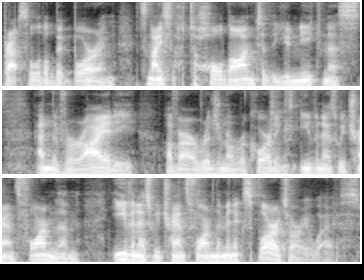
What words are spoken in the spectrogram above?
perhaps a little bit boring it's nice to hold on to the uniqueness and the variety of our original recordings, even as we transform them, even as we transform them in exploratory ways.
